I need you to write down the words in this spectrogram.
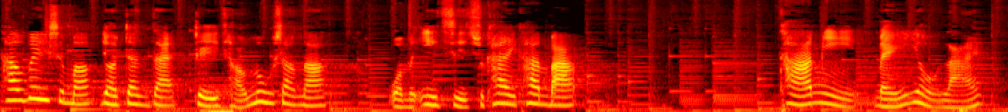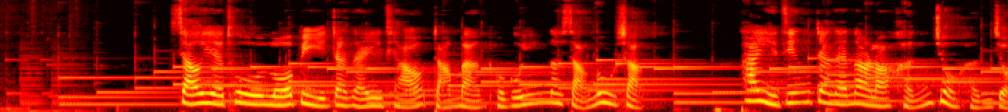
它为什么要站在这一条路上呢？我们一起去看一看吧。卡米没有来，小野兔罗比站在一条长满蒲公英的小路上，他已经站在那儿了很久很久。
